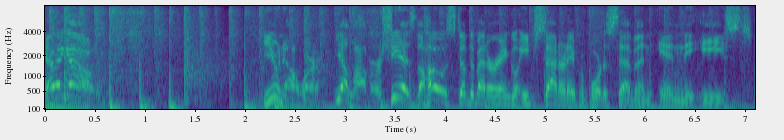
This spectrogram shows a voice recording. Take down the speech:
Here we go. You know her. You love her. She is the host of The Bettor Angle each Saturday from 4 to 7 in the East.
